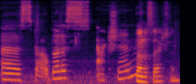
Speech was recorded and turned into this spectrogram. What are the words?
A spell bonus action? Bonus action.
